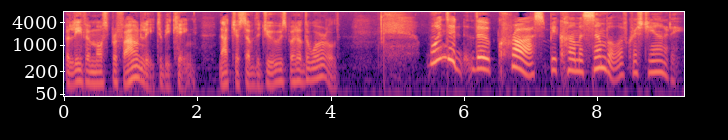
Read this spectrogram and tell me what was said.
believe him most profoundly to be king, not just of the Jews, but of the world. When did the cross become a symbol of Christianity?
